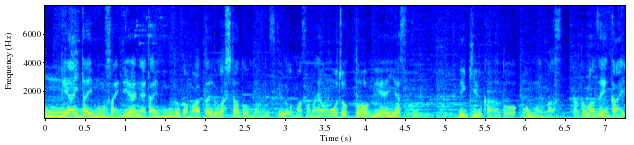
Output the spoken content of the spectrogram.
うん。出会いたいモンスターに出会えないタイミングとかもあったりとかしたと思うんですけど、まあ、その辺をもうちょっと出会いやすくできるかなと思います。あとまあ前回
